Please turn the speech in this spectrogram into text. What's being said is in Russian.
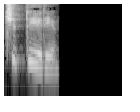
4.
